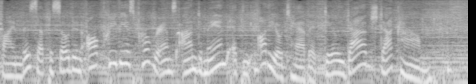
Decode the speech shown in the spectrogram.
Find this episode and all previous programs on demand at the audio tab at dailydodge.com.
